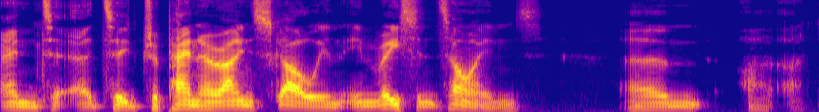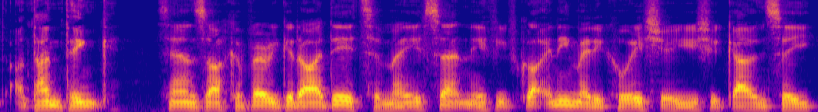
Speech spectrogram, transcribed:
and uh, to trepan her own skull in, in recent times, um, I, I, don't think sounds like a very good idea to me. Certainly, if you've got any medical issue, you should go and see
